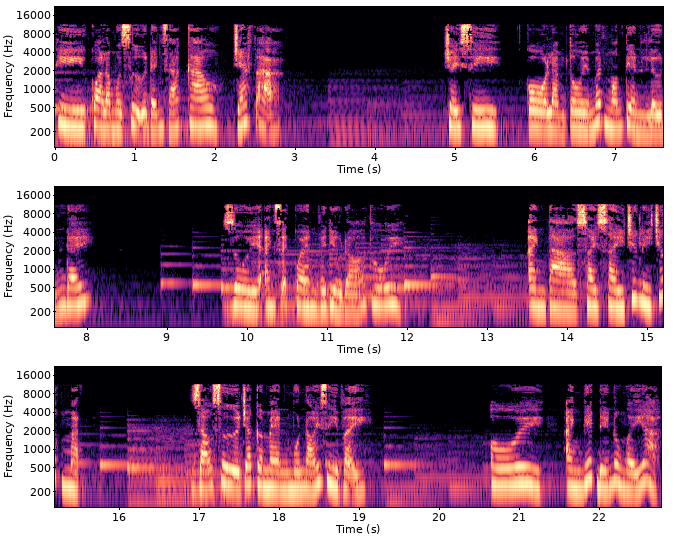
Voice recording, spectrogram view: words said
Thì quả là một sự đánh giá cao, Jeff ạ. Tracy Cô làm tôi mất món tiền lớn đấy. Rồi anh sẽ quen với điều đó thôi. Anh ta xoay xoay chiếc ly trước mặt. Giáo sư Jackerman muốn nói gì vậy? Ôi, anh biết đến ông ấy à?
